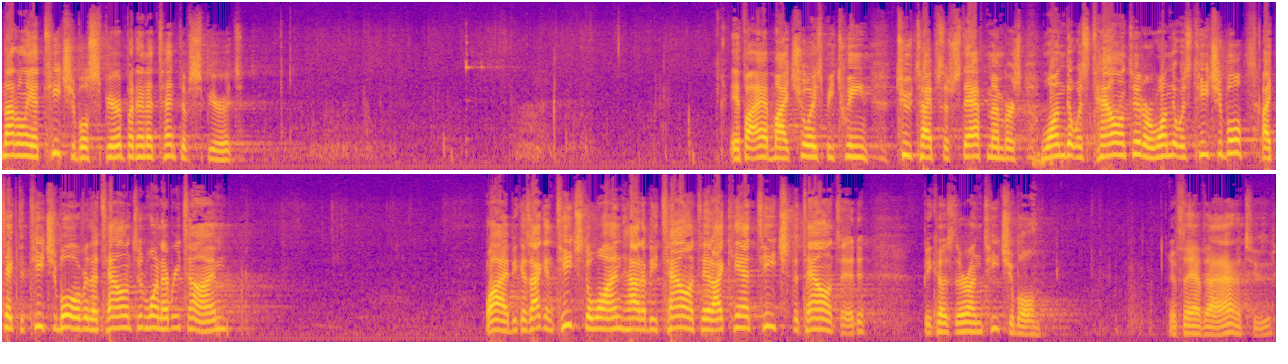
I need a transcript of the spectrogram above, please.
Not only a teachable spirit, but an attentive spirit. If I had my choice between two types of staff members, one that was talented or one that was teachable, I take the teachable over the talented one every time. Why? Because I can teach the one how to be talented. I can't teach the talented because they're unteachable if they have that attitude.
